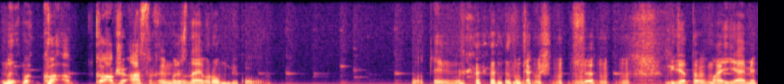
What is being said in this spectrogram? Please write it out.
мы, мы, как, как же Астрахань? Мы же знаем Рому Бекулова. Вот и где-то в Майами,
